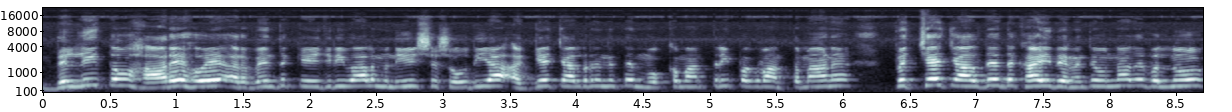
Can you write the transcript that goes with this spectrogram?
ਦਿੱਲੀ ਤੋਂ ਹਾਰੇ ਹੋਏ ਅਰਵਿੰਦ ਕੇਜਰੀਵਾਲ, ਮਨੀਸ਼ ਸਿਸੋਦੀਆ ਅੱਗੇ ਚੱਲ ਰਹੇ ਨੇ ਤੇ ਮੁੱਖ ਮੰਤਰੀ ਭਗਵੰਤ ਮਾਨ ਪਿੱਛੇ ਚੱਲਦੇ ਦਿਖਾਈ ਦੇ ਰਹੇ ਨੇ ਤੇ ਉਹਨਾਂ ਦੇ ਵੱਲੋਂ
